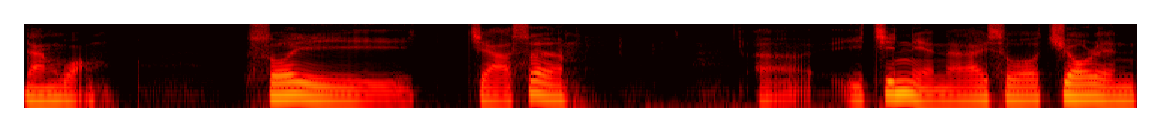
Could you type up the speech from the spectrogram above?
篮网。所以假设，呃，以今年来说，Jordan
